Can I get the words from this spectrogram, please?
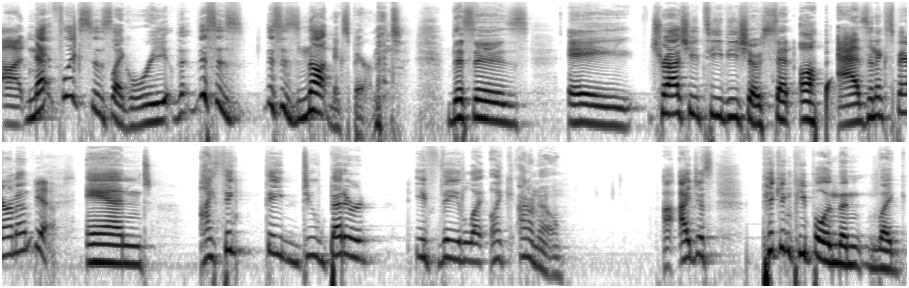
Uh, Netflix is like real. th- This is this is not an experiment. This is a trashy TV show set up as an experiment Yeah. and I think they do better if they like like I don't know. I, I just picking people and then like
